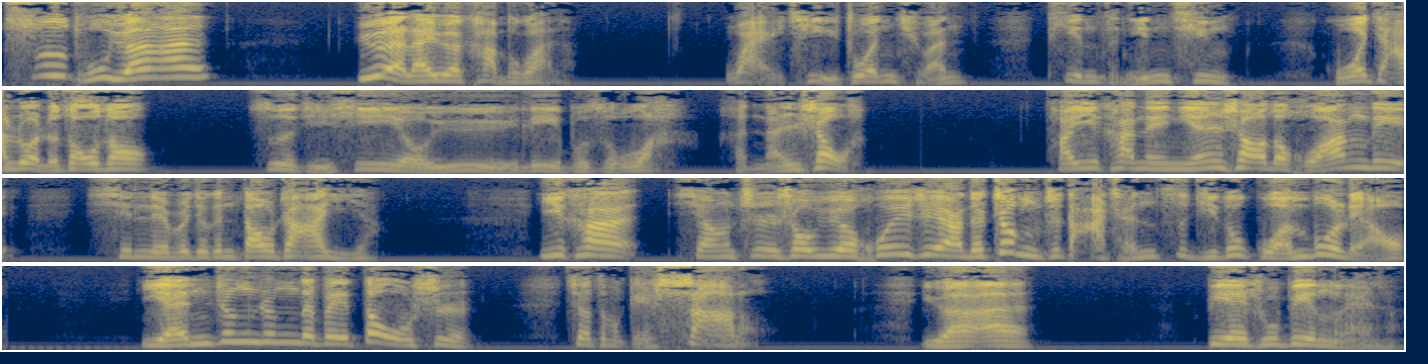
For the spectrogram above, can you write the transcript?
司徒元安越来越看不惯了，外戚专权，天子年轻，国家乱乱糟糟，自己心有余力不足啊，很难受啊。他一看那年少的皇帝，心里边就跟刀扎一样；一看像智寿、岳辉这样的政治大臣，自己都管不了，眼睁睁的被窦氏就这么给杀了。袁安憋出病来了，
